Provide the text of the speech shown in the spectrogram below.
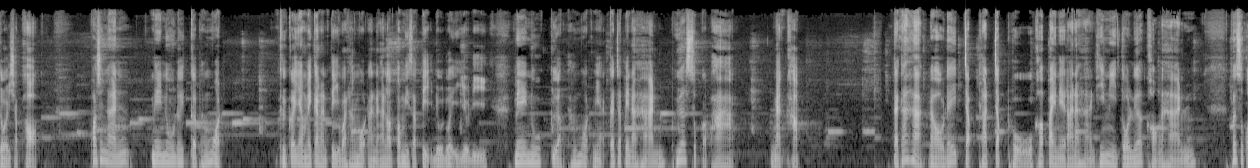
โดยเฉพาะ เพราะฉะนั้นเมนูโดยเกือบทั้งหมด คือก็ยังไม่การันตีว่าทั้งหมดนะเราต้องมีสติดูด้วยอีกอยู่ดี เมนูเกือบทั้งหมดเนี่ยก็จะเป็นอาหารเพื่อสุขภาพนะครับ แต่ถ้าหากเราได้จับพลัดจับผูเข้าไปในร้านอาหารที่มีตัวเลือกของอาหาร เพื่อสุข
